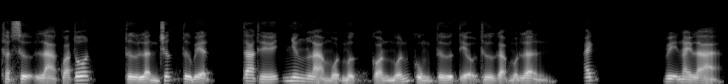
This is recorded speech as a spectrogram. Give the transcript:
thật sự là quá tốt, từ lần trước từ biệt, ta thế nhưng là một mực còn muốn cùng từ tiểu thư gặp một lần, ách. Vị này là,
